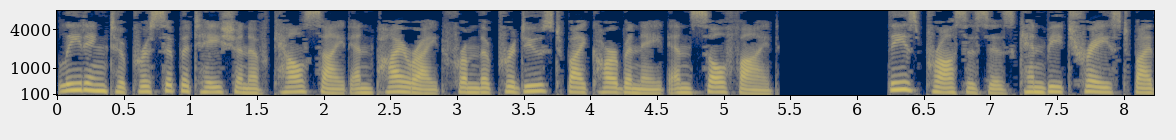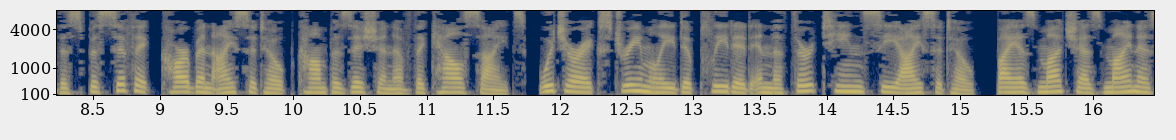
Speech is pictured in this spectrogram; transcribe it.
leading to precipitation of calcite and pyrite from the produced bicarbonate and sulfide. These processes can be traced by the specific carbon isotope composition of the calcites, which are extremely depleted in the 13C isotope, by as much as minus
